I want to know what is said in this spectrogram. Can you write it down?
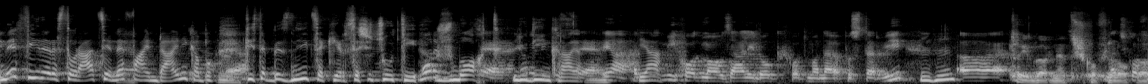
ne fine restauracije, ne fine dining, ampak ja. tiste beznice, kjer se še čuti žmoht ljudi in kraja. Ja, ja. Mi hodimo v Zalilog, hodimo na postrvi. Uh -huh. uh, to je gor nad Škofiloko.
